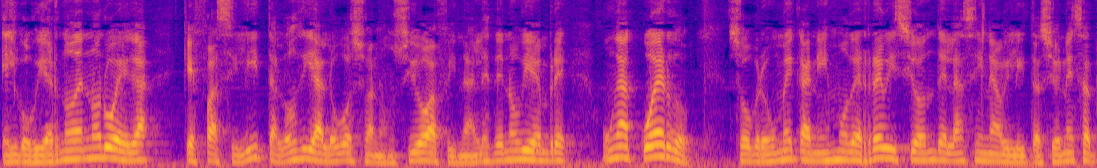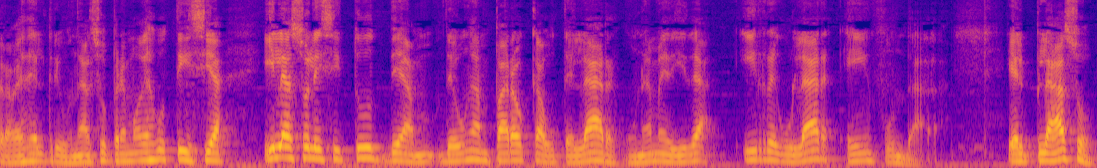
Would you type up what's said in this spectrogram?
El gobierno de Noruega, que facilita los diálogos, anunció a finales de noviembre un acuerdo sobre un mecanismo de revisión de las inhabilitaciones a través del Tribunal Supremo de Justicia y la solicitud de, un amparo cautelar, una medida irregular e infundada. El plazo,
